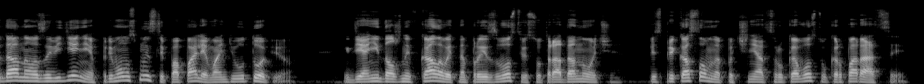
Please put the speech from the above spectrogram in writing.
данного заведения в прямом смысле попали в антиутопию, где они должны вкалывать на производстве с утра до ночи, беспрекословно подчиняться руководству корпорации.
